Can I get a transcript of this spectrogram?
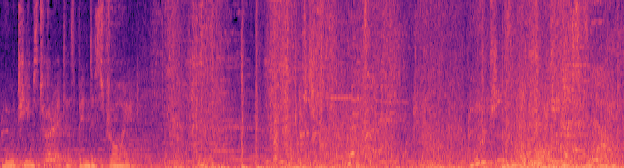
Blue Team's turret has been destroyed. Blue team's inhibitor has been destroyed.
